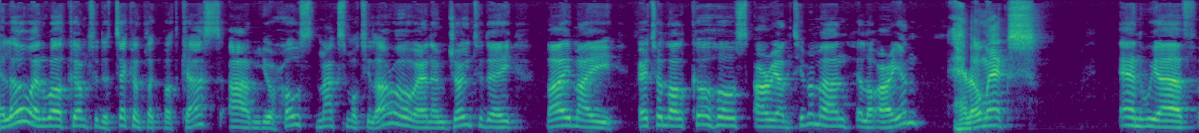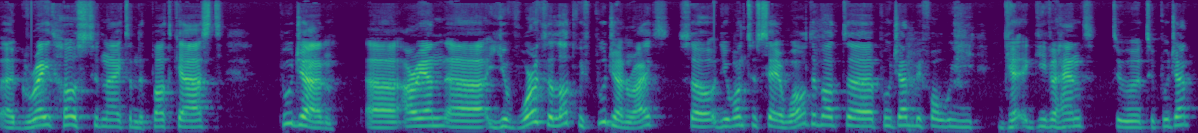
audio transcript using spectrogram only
Hello and welcome to the Tech Unplugged podcast. I'm your host, Max Mortillaro, and I'm joined today by my eternal co host, Arjan Timmerman. Hello, Arjan. Hello, Max. And we have a great host tonight on the podcast, Poojan. Uh, Arjan, uh, you've worked a lot with Poojan, right? So, do you want to say a word about uh, Poojan before we g- give a hand to, to Poojan?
